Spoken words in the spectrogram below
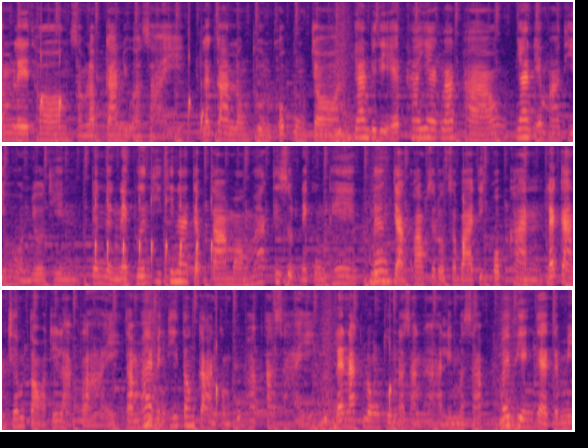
ทำเลทองสำหรับการอยู่อาศัย และการลงทุนครบวงจร ย่าน BTS 5 แยกลาดพร้าว ย่าน MRT หลโยธิน เป็นหนึ่งในพื้นที่ที่น่าจับตามองมากที่สุดในกรุงเทพ เนื่องจากความสะดวกสบายที่ครบครัน และการเชื่อมต่อที่หลากหลายทำให้เป็นที่ต้องการของผู้พักอาศัย และนักลงทุนอสังหาริมทรัพย์ ไม่เพียงแต่จะมี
